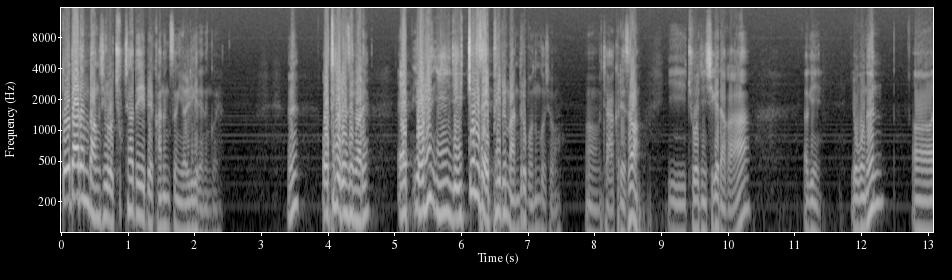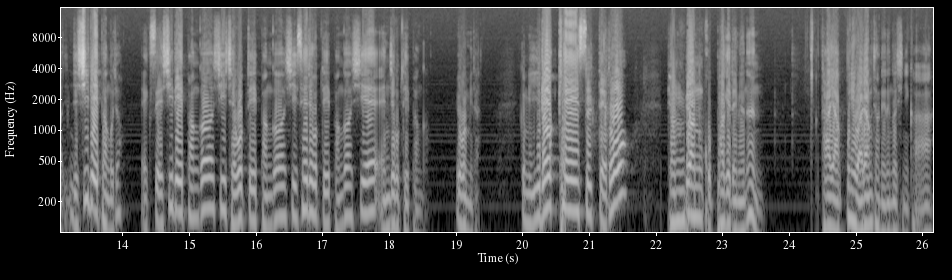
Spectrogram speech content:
또 다른 방식으로 축차 대입의 가능성이 열리게 되는 거예요. 예? 어떻게 이런 생각을 해? F, 여기 이, 이제 이쪽에서 F1을 만들어 보는 거죠. 어, 자, 그래서 이 주어진 식에다가 여기 요거는 어 이제 C 대입한 거죠. x에 c 대입한 거, c 제곱 대입한 거, c 세제곱 대입한 거, c에 n 제곱 대입한 거. 요겁니다. 그럼 이렇게 했을 때도 변변 곱하게 되면은 다 약분이 와장창 되는 것이니까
